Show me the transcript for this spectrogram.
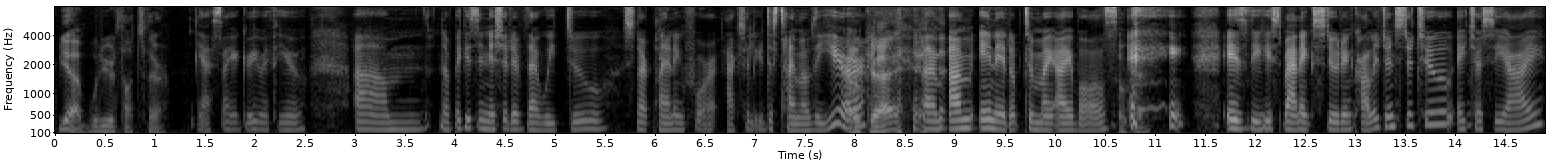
yeah, what are your thoughts there? Yes, I agree with you. Um, the biggest initiative that we do start planning for actually this time of the year. Okay. um, I'm in it up to my eyeballs. Okay. is the Hispanic Student College Institute, HSCI,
